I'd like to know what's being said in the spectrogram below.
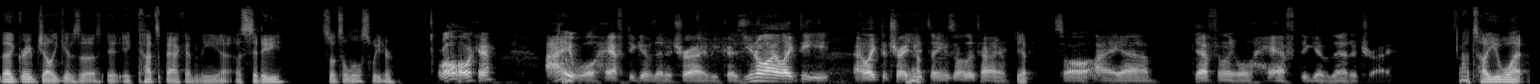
The grape jelly gives a it, it cuts back on the uh, acidity, so it's a little sweeter. Okay. I will have to give that a try because you know I like to eat. I like to try new things all the time. Yep. So I uh, definitely will have to give that a try. I'll tell you what,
